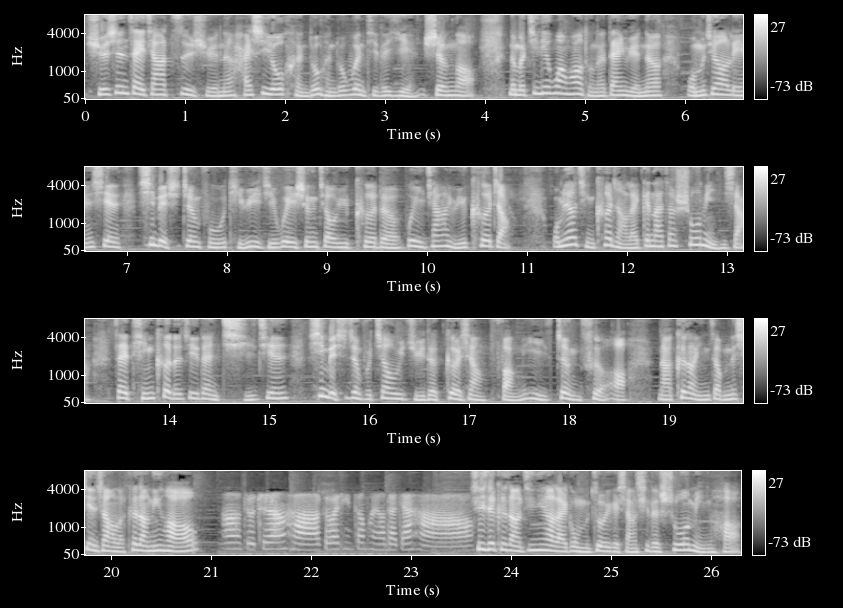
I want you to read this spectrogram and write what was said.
学生在家自学呢，还是有很多很多问题的衍生哦。那么今天万花筒的单元呢，我们就要连线新北市政府体育及卫生教育科的魏佳瑜科长，我们要请科长来跟大家说明一下，在停课的这段期间，新北市政府教育局的各项防疫政策哦。那科长已经在我们的线上了，科长您好。啊，主持人好，各位听众朋友，大家好。谢谢科长今天要来给我们做一个详细的说明哈。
